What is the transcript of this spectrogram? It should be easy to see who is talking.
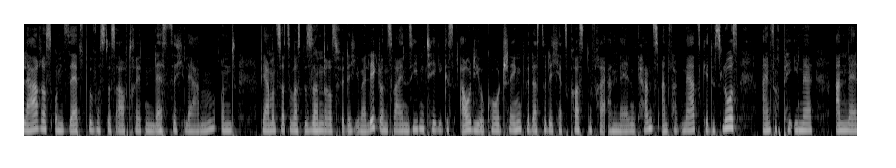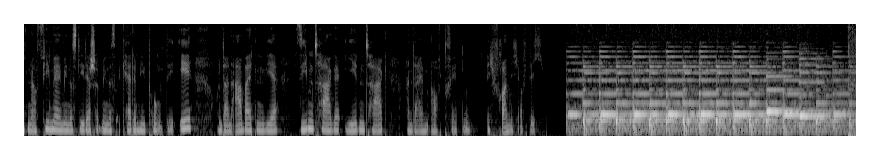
Speaker 1: klares und selbstbewusstes Auftreten lässt sich lernen und wir haben uns dazu was Besonderes für dich überlegt und zwar ein siebentägiges Audio-Coaching, für das du dich jetzt kostenfrei anmelden kannst. Anfang März geht es los. Einfach per E-Mail anmelden auf female-leadership-academy.de und dann arbeiten wir sieben Tage jeden Tag an deinem Auftreten. Ich freue mich auf dich.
